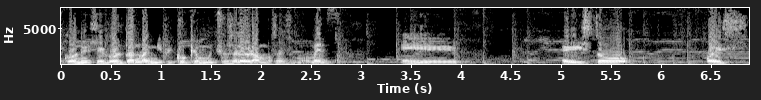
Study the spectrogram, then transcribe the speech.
con ese gol tan magnífico que muchos celebramos en su momento. Eh, he visto pues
